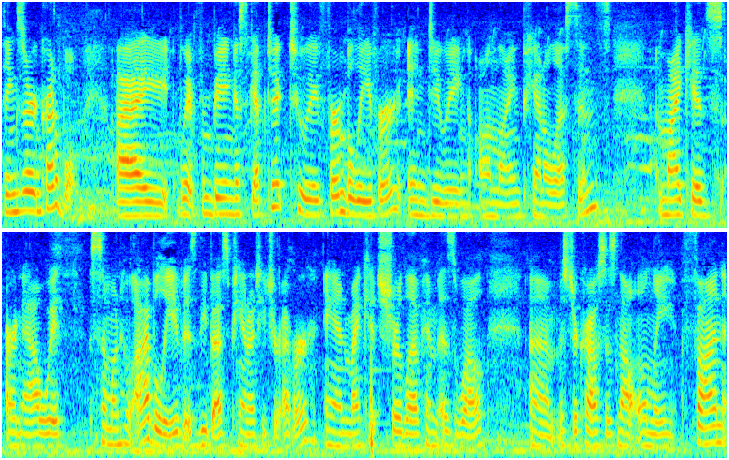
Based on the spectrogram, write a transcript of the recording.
things are incredible. I went from being a skeptic to a firm believer in doing online piano lessons. My kids are now with someone who I believe is the best piano teacher ever, and my kids sure love him as well. Um, Mr. Kraus is not only fun,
